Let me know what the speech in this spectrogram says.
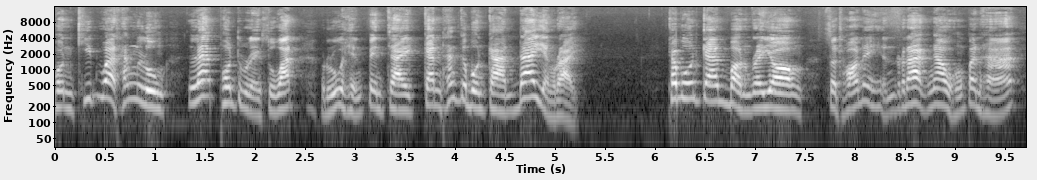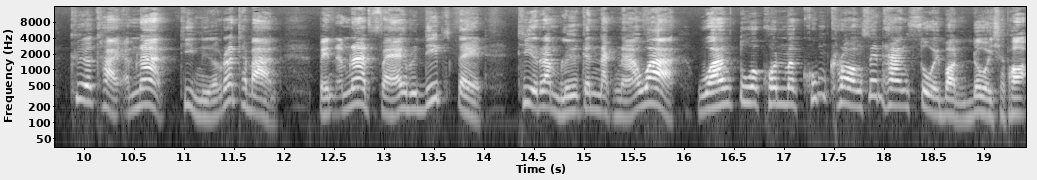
คนคิดว่าทั้งลุง และพลตำรวจเอกสุวัสด์รู้เห็นเป็นใจกันทั้งกระบวนการได้อย่างไรขบวนการบ่อนระยอง สะท้อนให้เห็นรากเหง้าของปัญหา เครือข่ายอำนาจที่เหนือรัฐบาล เป็นอำนาจแฝงหรือ Deep State ที่ร่ำลือกันหนักหนาว่า วางตัวคนมาคุ้มครองเส้นทางสวยบ่อนโดยเฉพาะ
